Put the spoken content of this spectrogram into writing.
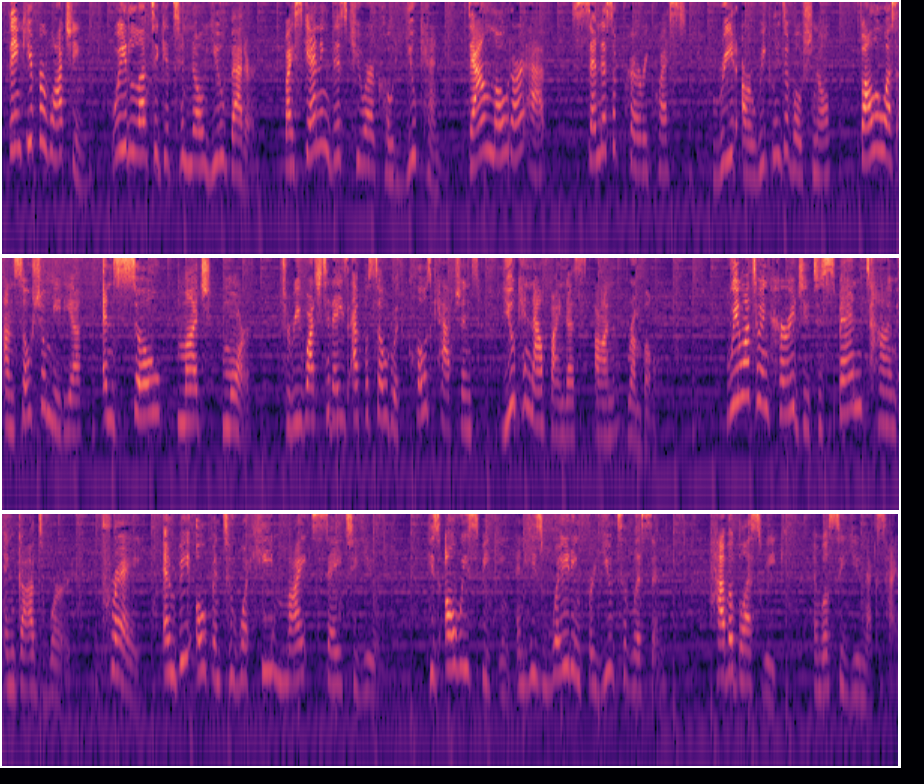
Thank you for watching. We'd love to get to know you better. By scanning this QR code, you can download our app, send us a prayer request, read our weekly devotional, follow us on social media, and so much more. To rewatch today's episode with closed captions, you can now find us on Rumble. We want to encourage you to spend time in God's Word, pray, and be open to what He might say to you. He's always speaking, and He's waiting for you to listen. Have a blessed week, and we'll see you next time.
